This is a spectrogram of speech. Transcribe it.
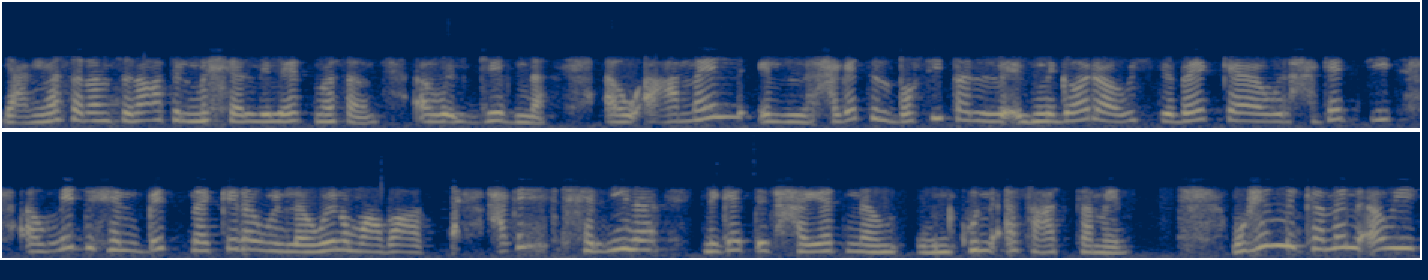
يعني مثلا صناعة المخللات مثلا أو الجبنة أو أعمال الحاجات البسيطة النجارة والسباكة والحاجات دي أو ندهن بيتنا كده ونلونه مع بعض. حاجات تخلينا نجدد حياتنا ونكون أسعد كمان. مهم كمان قوي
